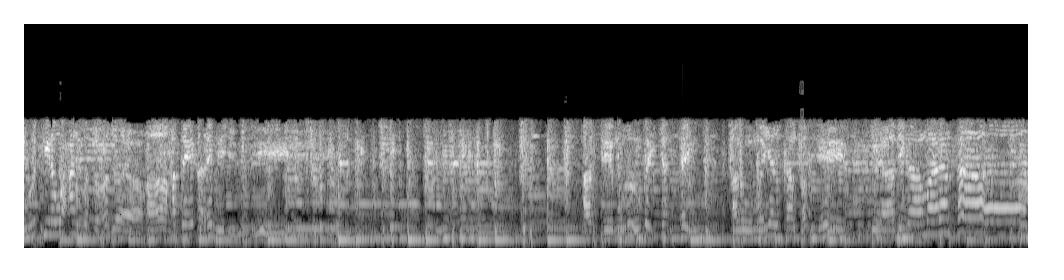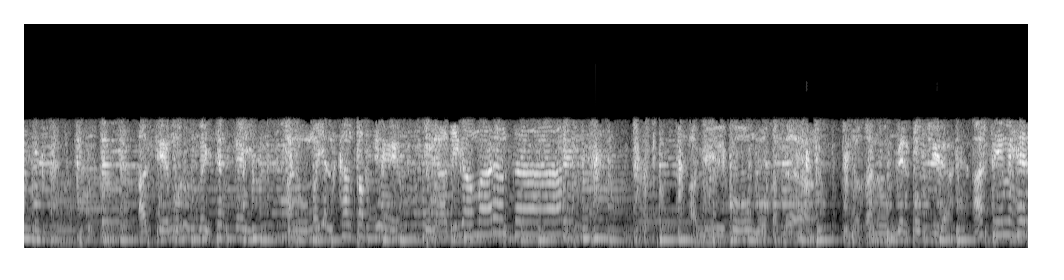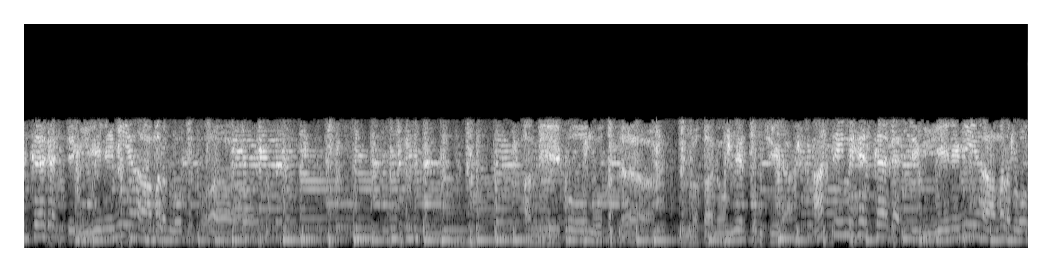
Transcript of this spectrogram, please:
nuurtiina waxaan uga socodaa haahaday arrimihimudi agtee murugay jantay anuu mayalkaan qabtee inaadiga maranta. Agtee murugay jantay ehelkan qabtee inaad iga marantaa amiiku muuqataa maqanu meel fog jira asi meher kaga tegin miyaa malab loo amiiku muuqataa maqanu meel fog jira asi meher kaga tegin miyaa malab loo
